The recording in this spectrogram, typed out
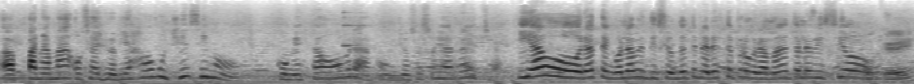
a Panamá. O sea, yo he viajado muchísimo con esta obra, con Yo sé soy arrecha. Y ahora tengo la bendición de tener este programa de televisión, que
